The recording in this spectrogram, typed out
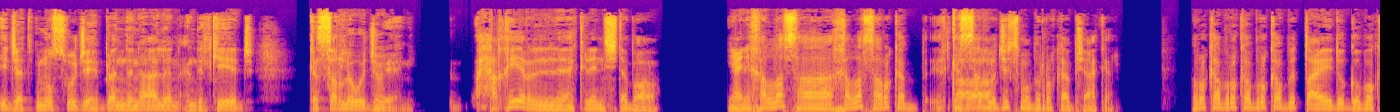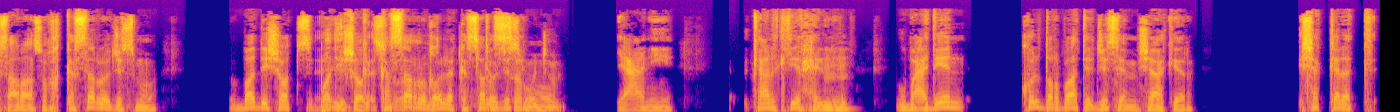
إجت بنص وجه براندن الن عند ال cage كسر له وجهه يعني. حقير ال clinch تبعه. يعني خلصها خلصها ركب كسر آه. له جسمه بالركب شاكر. ركب ركب ركب بيطلع يدقه بوكس على راسه. كسر له جسمه. body shots body shots. كسر له بقول لك كسر له جسمه. يعني كانت كثير حلوة. وبعدين كل ضربات الجسم شاكر. شكلت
